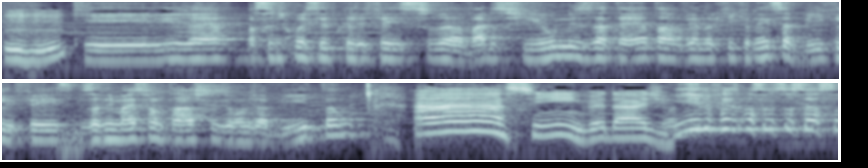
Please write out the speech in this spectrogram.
Uhum. que ele já é bastante conhecido porque ele fez uh, vários filmes, até eu tava vendo aqui que eu nem sabia que ele fez Os Animais Fantásticos e Onde Habitam. Ah, sim, verdade. E ele fez bastante sucesso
